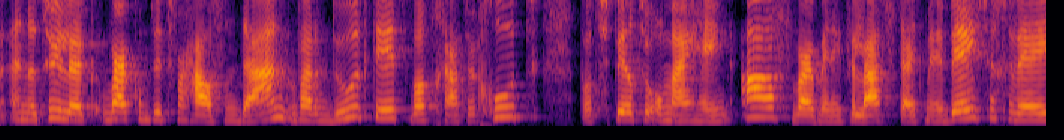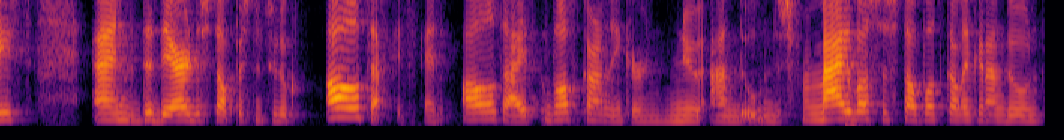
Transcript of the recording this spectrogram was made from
en natuurlijk, waar komt dit verhaal vandaan? Waarom doe ik dit? Wat gaat er goed? Wat speelt er om mij heen af? Waar ben ik de laatste tijd mee bezig geweest? En de derde stap is natuurlijk altijd en altijd, wat kan ik er nu aan doen? Dus voor mij was de stap, wat kan ik eraan doen?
